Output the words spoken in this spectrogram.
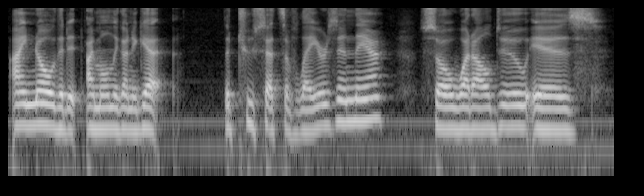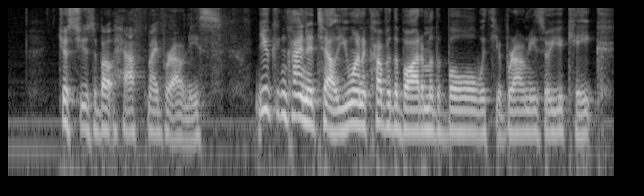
I know that it, I'm only going to get the two sets of layers in there. So what I'll do is just use about half my brownies. You can kind of tell. You want to cover the bottom of the bowl with your brownies or your cake.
